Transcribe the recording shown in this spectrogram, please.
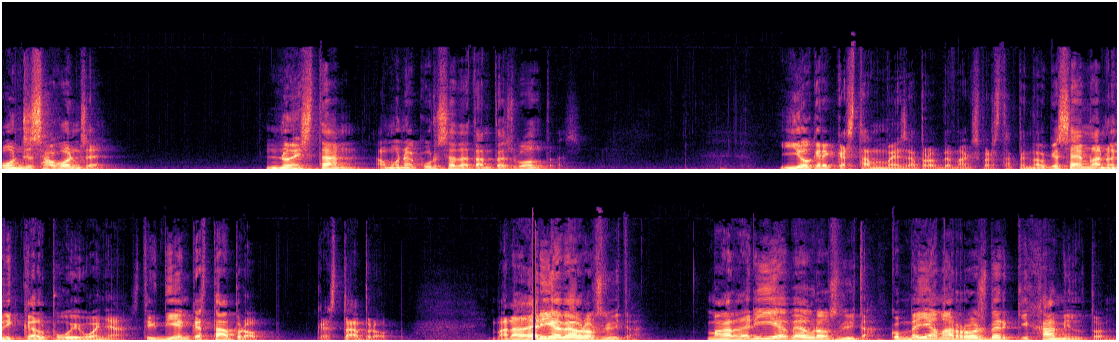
11 segons, eh? No és tant amb una cursa de tantes voltes. Jo crec que està més a prop de Max Verstappen del que sembla, no dic que el pugui guanyar. Estic dient que està a prop, que està a prop. M'agradaria veure'ls lluitar. M'agradaria veure'ls lluitar, com veiem a Rosberg i Hamilton,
